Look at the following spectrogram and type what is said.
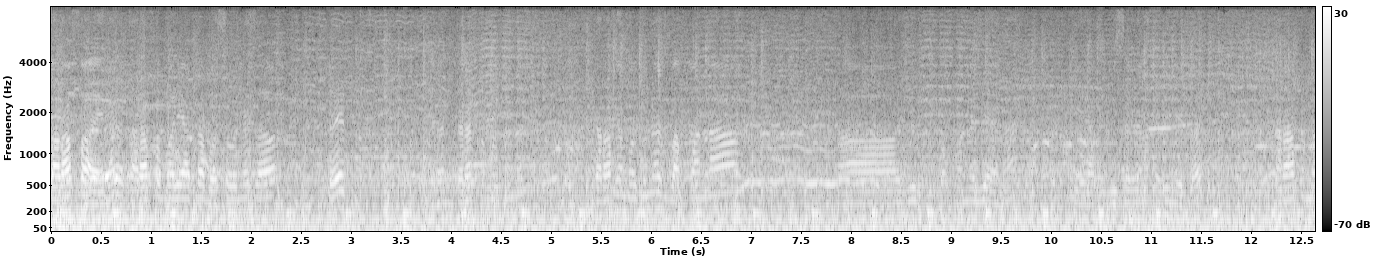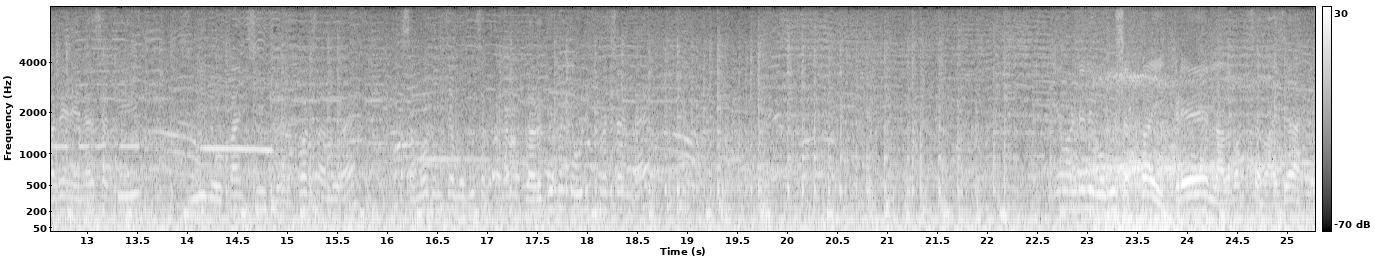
तराफा आहे ना तराफामध्ये आता बसवण्याचा प्रयत्न. कारण तराफामधूनच तराफ्यामधूनच बाप्पांना जे बाप्पांना जे आहे ना ते विसर्जनासाठी नेतात. तराफ्यामध्ये नेण्यासाठी जी लोकांची धडपड चालू आहे समोर तुमच्या बघू शकता कारण गर्दी पण तेवढीच प्रचंड आहे. हे मंडळी बघू शकता इकडे लालबागचा राजा आहे.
